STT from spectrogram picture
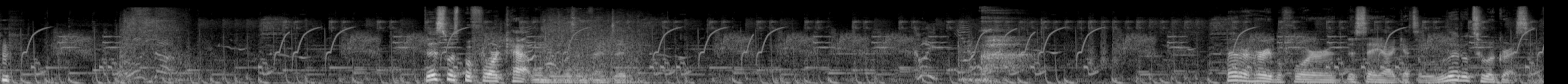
this was before Catwoman was invented. Better hurry before this AI gets a little too aggressive.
